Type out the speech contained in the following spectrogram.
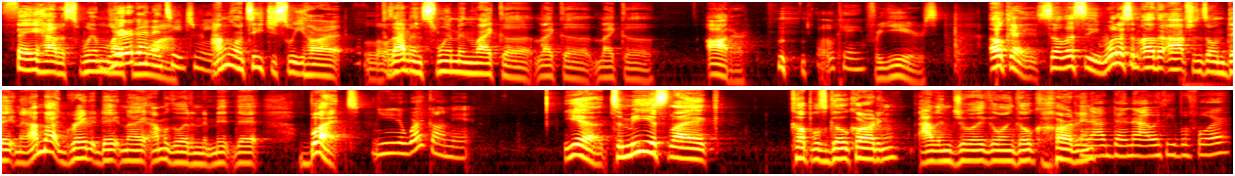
Fay how to swim like You're gonna moi. teach me. I'm going to teach you, sweetheart, because I've been swimming like a like a like a otter Okay. for years. Okay, so let's see. What are some other options on date night? I'm not great at date night. I'm gonna go ahead and admit that, but You need to work on it. Yeah, to me it's like couples go karting. I'll enjoy going go karting. and I've done that with you before.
